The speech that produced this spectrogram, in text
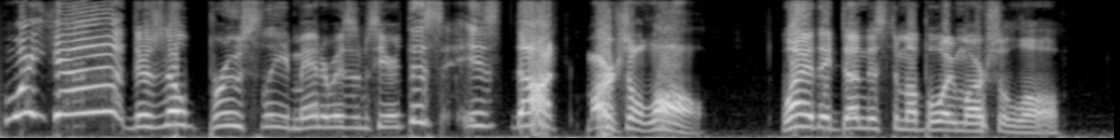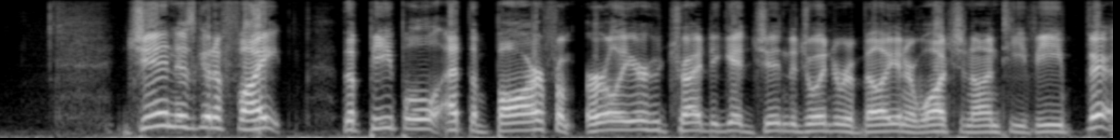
Waya! There's no Bruce Lee mannerisms here. This is not Marshall Law. Why have they done this to my boy Marshall Law? Jin is going to fight the people at the bar from earlier who tried to get Jin to join the rebellion are watching on TV. Very,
